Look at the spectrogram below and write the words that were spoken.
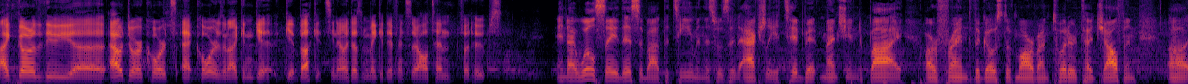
I can go to the uh, outdoor courts at Coors and I can get get buckets. You know, it doesn't make a difference. They're all 10-foot hoops. And I will say this about the team, and this was an, actually a tidbit mentioned by our friend, the Ghost of Marv on Twitter, Ted Chalfin. Uh,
